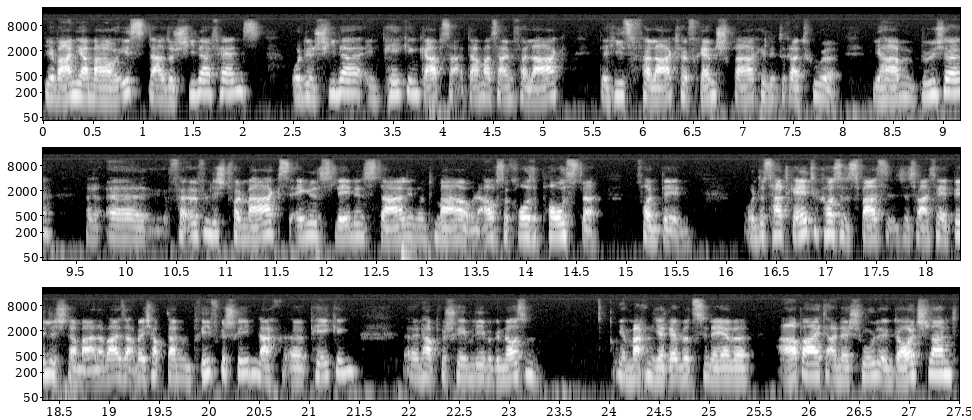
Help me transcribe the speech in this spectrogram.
wir waren ja Maoisten, also China-Fans. Und in China, in Peking, gab es damals einen Verlag, der hieß Verlag für Fremdsprache Literatur. Die haben Bücher äh, veröffentlicht von Marx, Engels, Lenin, Stalin und Mao und auch so große Poster von denen. Und das hat Geld gekostet, das war, das war sehr billig normalerweise, aber ich habe dann einen Brief geschrieben nach äh, Peking äh, und habe geschrieben, liebe Genossen, wir machen hier revolutionäre Arbeit an der Schule in Deutschland.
